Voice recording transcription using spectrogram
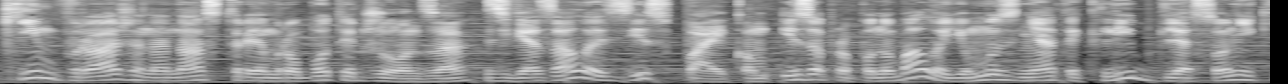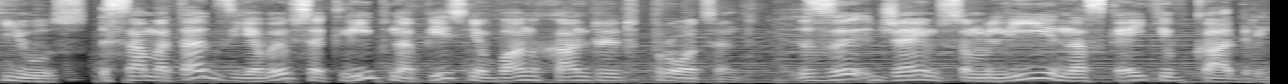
Кім, вражена настроєм роботи Джонза, зв'язалась зі Спайком і запропонувала йому зняти кліп для Sonic Youth. Саме так з'явився кліп на пісню 100% з Джеймсом Лі на скейті в кадрі.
